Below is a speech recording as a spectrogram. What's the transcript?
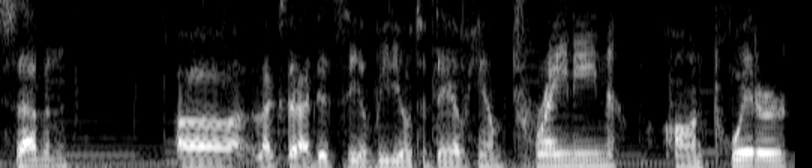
27. Uh, like I said, I did see a video today of him training on Twitter.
